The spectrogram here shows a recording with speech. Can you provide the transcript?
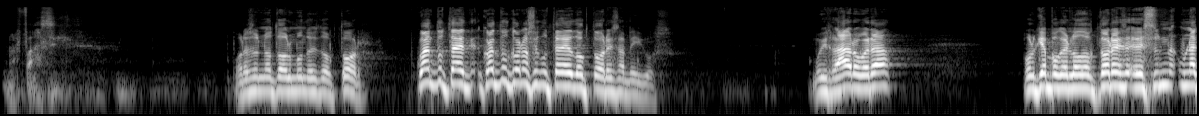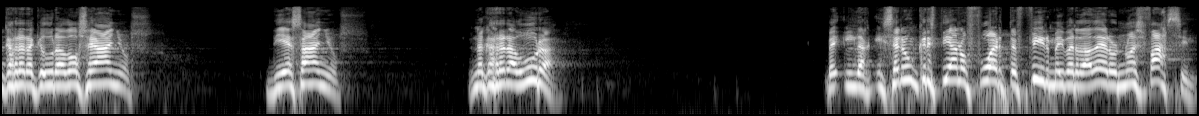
No es fácil. Por eso no todo el mundo es doctor. ¿Cuántos, ¿cuántos conocen ustedes doctores, amigos? Muy raro, ¿verdad? ¿Por qué? Porque los doctores es una carrera que dura 12 años, 10 años. Una carrera dura. Y ser un cristiano fuerte, firme y verdadero no es fácil.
